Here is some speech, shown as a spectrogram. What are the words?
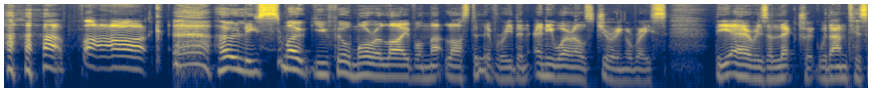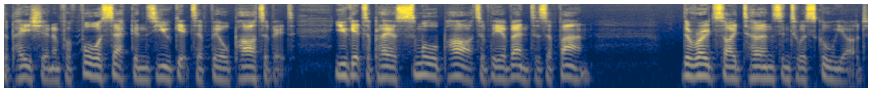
Ha ha ha! Fuck! Holy smoke, you feel more alive on that last delivery than anywhere else during a race. The air is electric with anticipation, and for four seconds you get to feel part of it. You get to play a small part of the event as a fan. The roadside turns into a schoolyard.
